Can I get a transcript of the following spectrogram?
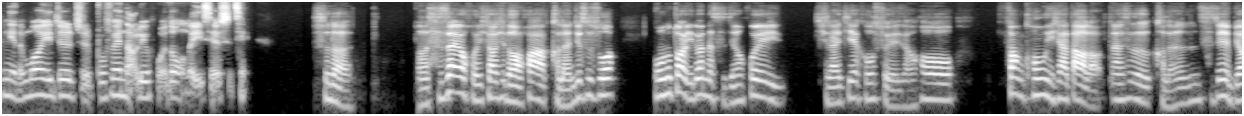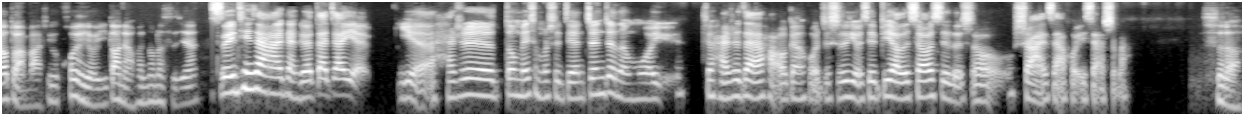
你的摸鱼就是指不费脑力活动的一些事情。是的，呃，实在要回消息的话，可能就是说工作到一段的时间会起来接口水，然后。放空一下大脑，但是可能时间也比较短吧，就会有一到两分钟的时间。所以听下来，感觉大家也也还是都没什么时间真正的摸鱼，就还是在好好干活，只是有些必要的消息的时候刷一下回一下，是吧？是的。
